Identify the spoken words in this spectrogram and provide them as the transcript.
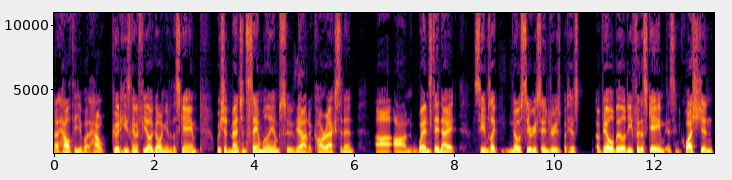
not healthy, but how good he's going to feel going into this game. We should mention Sam Williams, who Yeah. got in a car accident uh, on Wednesday night. Seems like no serious injuries, but his availability for this game is in question.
